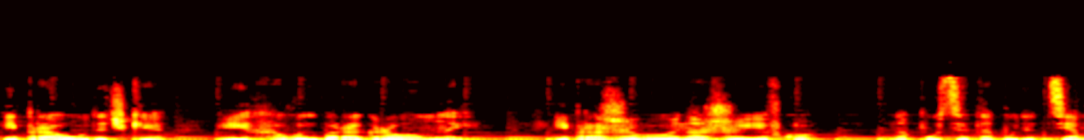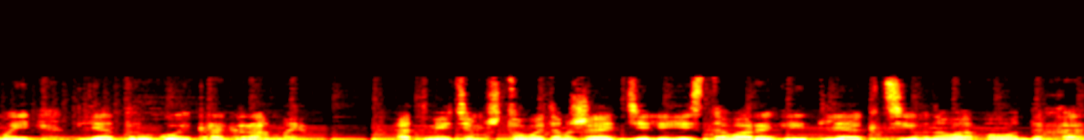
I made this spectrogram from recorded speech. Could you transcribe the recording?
И про удочки, их выбор огромный. И про живую наживку. Но пусть это будет темой для другой программы. Отметим, что в этом же отделе есть товары и для активного отдыха,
